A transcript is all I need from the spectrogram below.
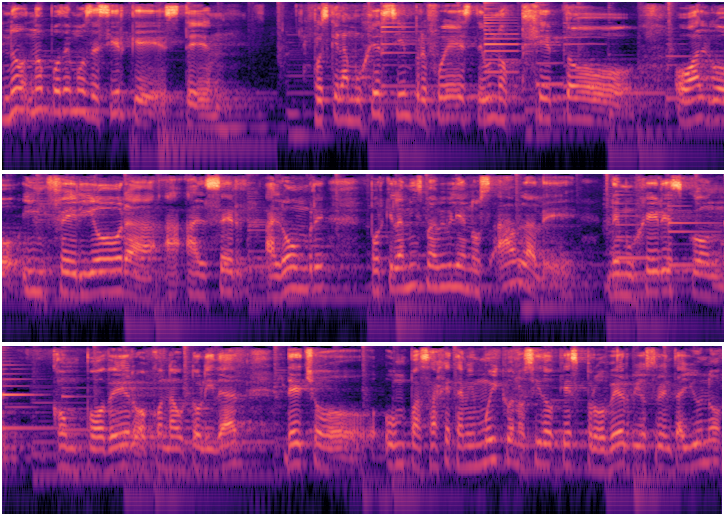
No, no podemos decir que este, pues que la mujer siempre fue este, un objeto o algo inferior al ser, al hombre, porque la misma Biblia nos habla de, de mujeres con, con poder o con autoridad. De hecho, un pasaje también muy conocido que es Proverbios 31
